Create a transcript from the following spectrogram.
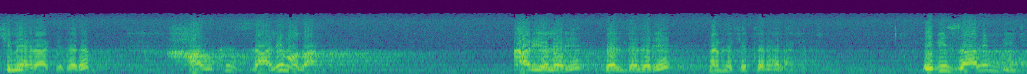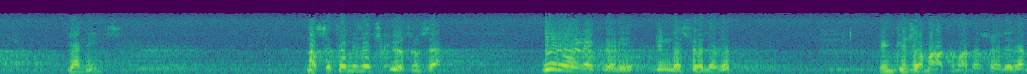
Kimi helak ederim? Halkı zalim olan kariyeleri, beldeleri, memleketleri helak eder. E biz zalim miydik? Ya neyiz? Nasıl temize çıkıyorsun sen? Bir örnek vereyim, dün de söyledim. Dünkü cemaatıma da söyledim.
